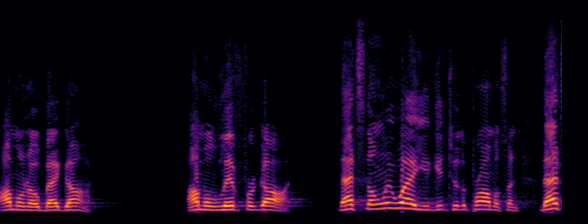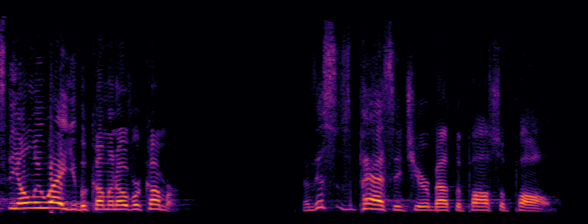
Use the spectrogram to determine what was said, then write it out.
I'm going to obey God. I'm going to live for God. That's the only way you get to the promised land. That's the only way you become an overcomer. Now this is a passage here about the apostle Paul.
